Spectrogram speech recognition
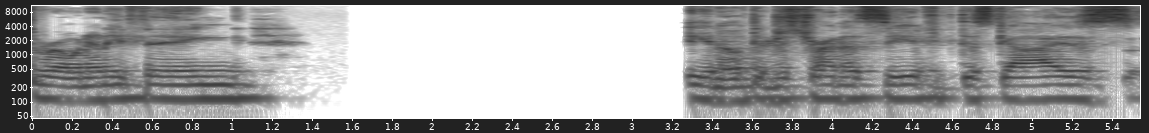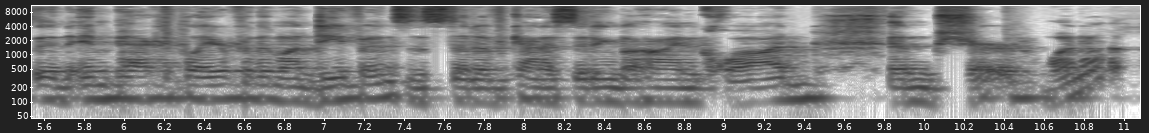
throwing anything, you know, if they're just trying to see if this guy is an impact player for them on defense instead of kind of sitting behind quad, then sure, why not?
